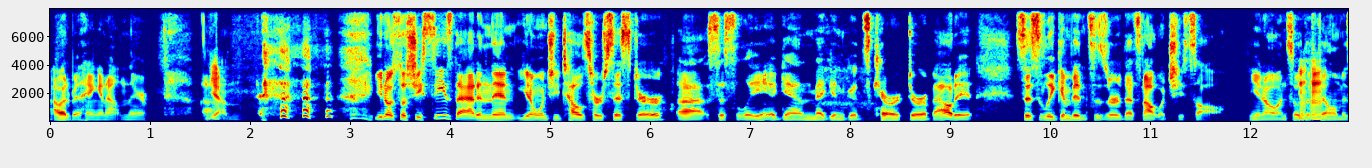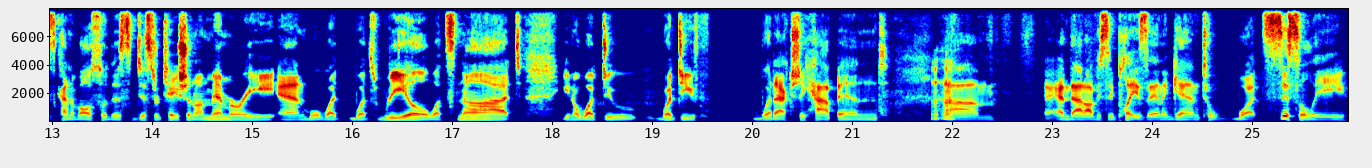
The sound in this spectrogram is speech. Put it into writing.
I would have been hanging out in there. Yeah. Um, you know, so she sees that, and then you know when she tells her sister, uh, Cicely, again Meagan Good's character about it, Cicely convinces her that's not what she saw. You know, and so mm-hmm. the film is kind of also this dissertation on memory and well, what what's real, what's not. You know, what do what do you what actually happened. Mm-hmm. Um, and that obviously plays in again to what Cicely,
